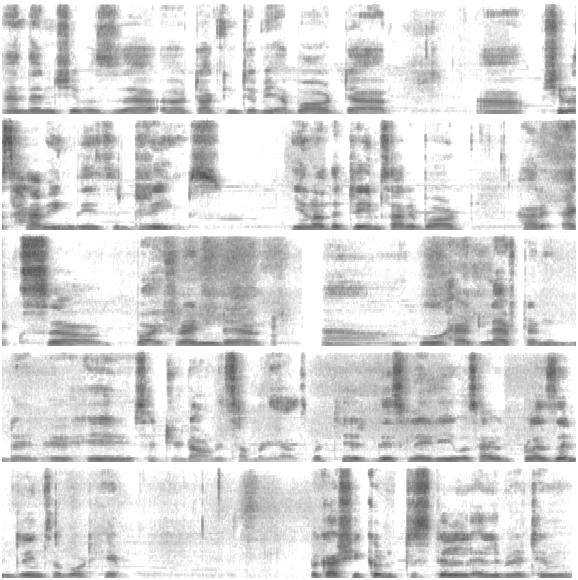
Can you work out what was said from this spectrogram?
and then she was uh, uh, talking to me about. Uh, she was having these dreams. You know, the dreams are about her ex uh, boyfriend uh, uh, who had left and uh, he settled down with somebody else. But this lady was having pleasant dreams about him because she couldn't still eliminate him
